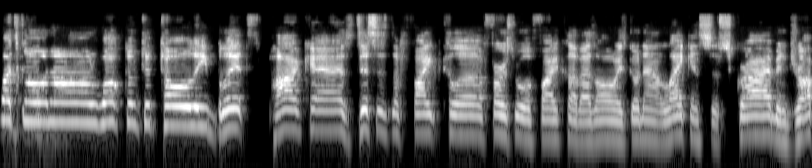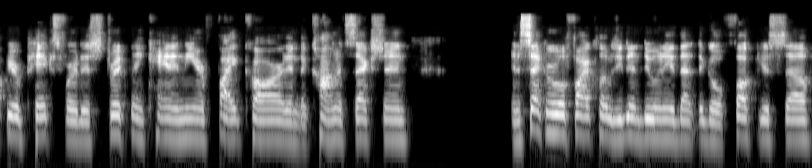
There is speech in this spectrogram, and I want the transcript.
What's going on? Welcome to Totally Blitz Podcast. This is the Fight Club. First rule of Fight Club, as always, go down, like, and subscribe, and drop your picks for this Strickland Cannonier fight card in the comment section. And the second rule of Fight Club is you didn't do any of that to go fuck yourself,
